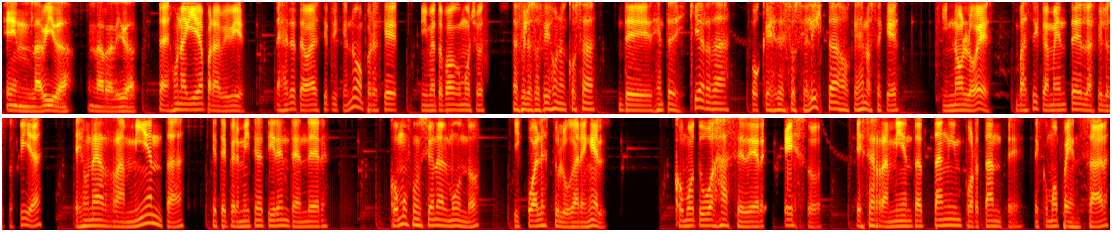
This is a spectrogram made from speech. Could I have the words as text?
en la vida, en la realidad. es una guía para vivir. La gente te va a decir que no, pero es que, y me he topado con muchos, la filosofía es una cosa de gente de izquierda, o que es de socialistas, o que es de no sé qué, y no lo es. Básicamente la filosofía es una herramienta que te permite a ti entender cómo funciona el mundo y cuál es tu lugar en él. Cómo tú vas a ceder eso, esa herramienta tan importante de cómo pensar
